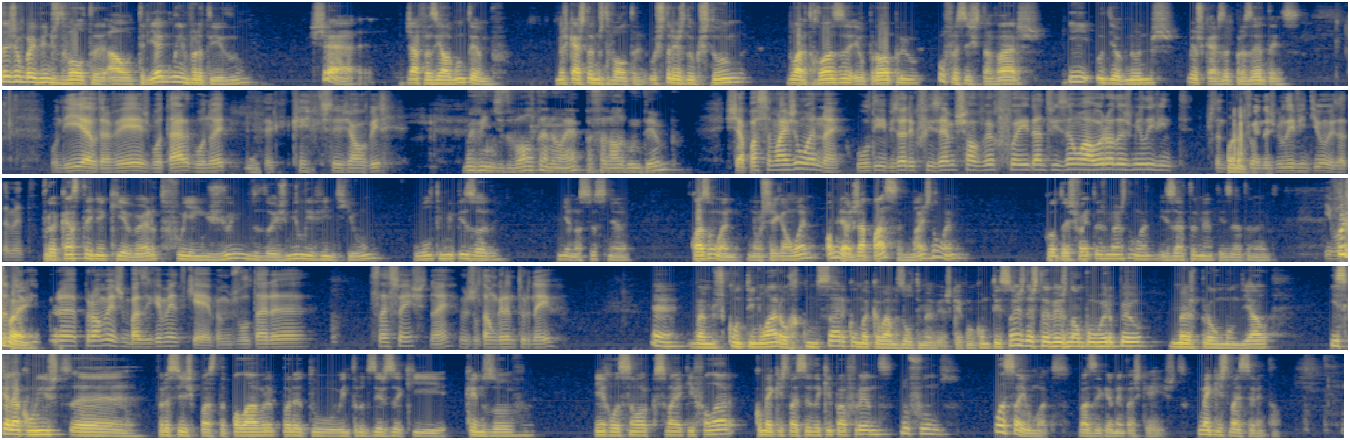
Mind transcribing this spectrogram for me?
Sejam bem-vindos de volta ao Triângulo Invertido. Já, já fazia algum tempo, mas cá estamos de volta. Os três do costume: Duarte Rosa, eu próprio, o Francisco Tavares e o Diogo Nunes. Meus caros, apresentem-se. Bom dia, outra vez, boa tarde, boa noite, quem esteja a ouvir. Bem-vindos de volta, não é? Passado algum tempo. Já passa mais de um ano, não é? O último episódio que fizemos, salvo erro, foi da antevisão à Euro 2020. Portanto, Ora. foi em 2021, exatamente. Por acaso tenho aqui aberto, foi em junho de 2021 o último episódio. Minha Nossa Senhora. Quase um ano. Não chega a um ano. Ou melhor, já passa, mais de um ano. Contas feitas, mais de um ano. Exatamente, exatamente. E Pois voltando bem. aqui para, para o mesmo, basicamente, que é, vamos voltar a seleções, não é? Vamos voltar a um grande torneio. É, vamos continuar ou recomeçar como acabámos a última vez, que é com competições, desta vez não para o europeu, mas para o mundial. E se calhar com isto, eh, Francisco, passo-te a palavra para tu introduzires aqui quem nos ouve em relação ao que se vai aqui falar, como é que isto vai ser daqui para a frente, no fundo, lancei o mote, basicamente acho que é isto. Como é que isto vai ser então?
